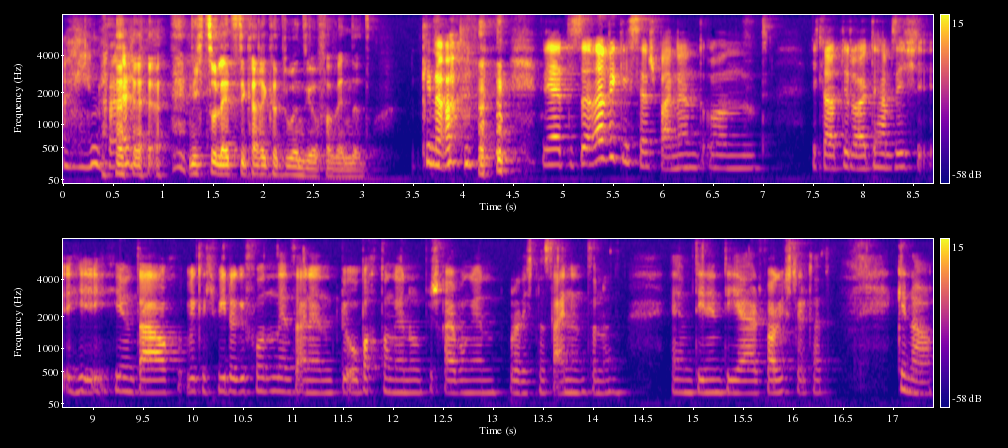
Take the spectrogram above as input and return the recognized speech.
Auf jeden Fall. Nicht zuletzt die Karikaturen, die er verwendet. Genau. ja, das war wirklich sehr spannend und ich glaube, die Leute haben sich hier und da auch wirklich wiedergefunden in seinen Beobachtungen und Beschreibungen, oder nicht nur seinen, sondern ähm, denen, die er halt vorgestellt hat. Genau.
